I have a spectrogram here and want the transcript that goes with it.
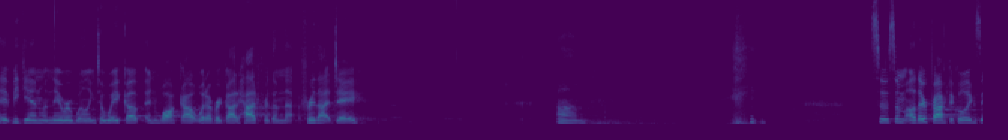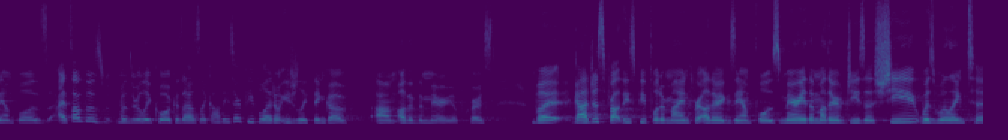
It began when they were willing to wake up and walk out whatever God had for them that, for that day. Um, So some other practical examples. I thought this was really cool because I was like, oh, these are people I don't usually think of, um, other than Mary, of course. But God just brought these people to mind for other examples. Mary, the mother of Jesus, she was willing to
